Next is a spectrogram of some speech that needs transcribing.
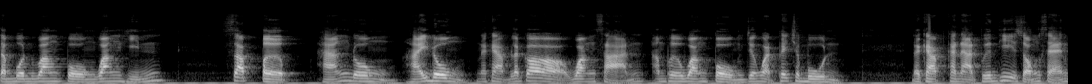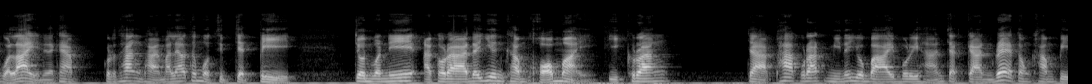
ตำบลวังโป่ง วังหินซับเปิบ หางดง หายดงนะครับ แล้วก็วังสารอำเภอวังโป่ง จังหวัดเพชรบูรณ์นะครับขนาดพื้นที่ 2 0 0แสนกว่าไร่นยนะครับกระทั่งผ่านมาแล้วทั้งหมด 17 ปี จนวันนี้อัคราได้ยื่นคำขอใหม่อีกครั้ง จากภาครัฐมีนโยบายบริหารจัดการแร่ทองคำปี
